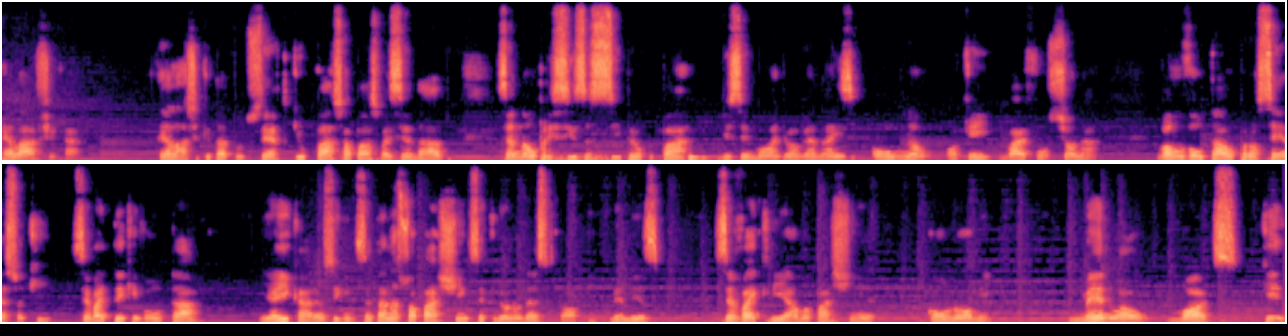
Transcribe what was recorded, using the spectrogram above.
Relaxa, cara relaxa que está tudo certo, que o passo a passo vai ser dado. Você não precisa se preocupar de ser Mod Organize ou não, ok? Vai funcionar. Vamos voltar ao processo aqui. Você vai ter que voltar. E aí, cara, é o seguinte: você está na sua pastinha que você criou no desktop, beleza? Você vai criar uma pastinha com o nome Manual Mods. Que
